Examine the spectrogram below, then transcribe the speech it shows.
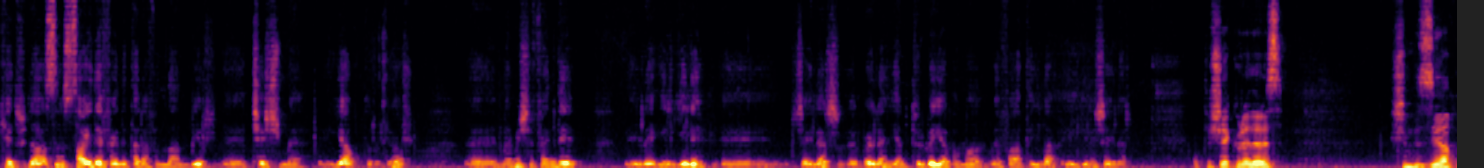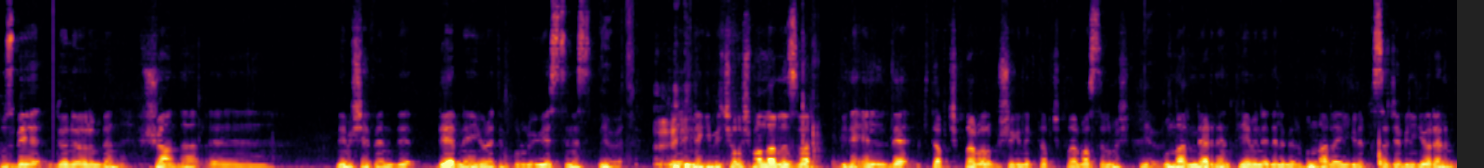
Ketüdası Said Efendi tarafından bir e, çeşme yaptırılıyor. E, Memiş Efendi ile ilgili e, şeyler e, böyle yani türbe yapımı vefatıyla ilgili şeyler. Teşekkür ederiz. Şimdi Ziya Kuz Bey'e dönüyorum ben. Şu anda e, Memiş Efendi Derneği Yönetim Kurulu üyesiniz. Evet. E, ne gibi çalışmalarınız var? Bir de elde kitapçıklar var. Bu şekilde kitapçıklar bastırılmış. evet. Bunlar nereden temin edilebilir? Bunlarla ilgili kısaca bilgi verelim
